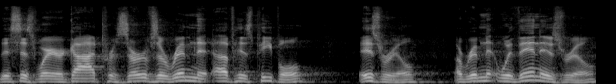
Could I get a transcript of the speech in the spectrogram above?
This is where God preserves a remnant of his people, Israel, a remnant within Israel,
